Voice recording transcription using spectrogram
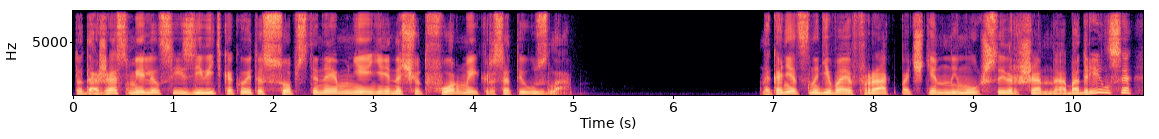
то даже осмелился изъявить какое-то собственное мнение насчет формы и красоты узла. Наконец, надевая фраг, почтенный муж совершенно ободрился —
